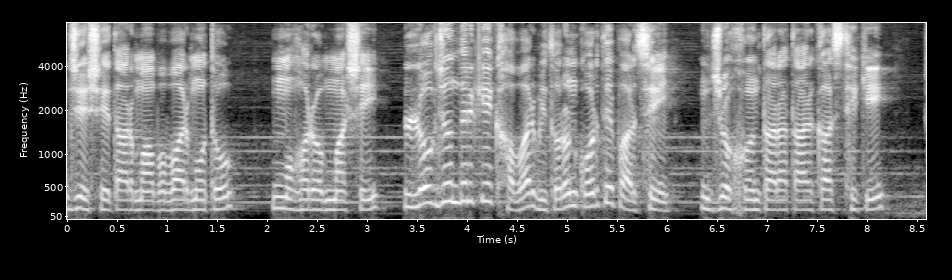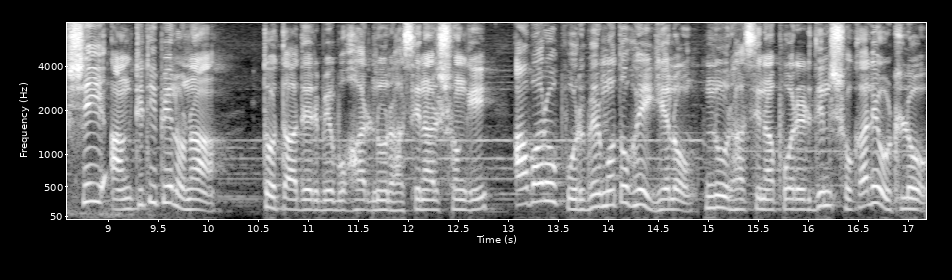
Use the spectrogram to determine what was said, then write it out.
যে সে তার মা বাবার মতো মহরম মাসে লোকজনদেরকে খাবার বিতরণ করতে পারছে। যখন তারা তার কাছ থেকে সেই আংটিটি পেল না, তো তাদের ব্যবহার নূর হাসিনার সঙ্গে আবারও পূর্বের মতো হয়ে গেল। নূর হাসিনা পরের দিন সকালে উঠল।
